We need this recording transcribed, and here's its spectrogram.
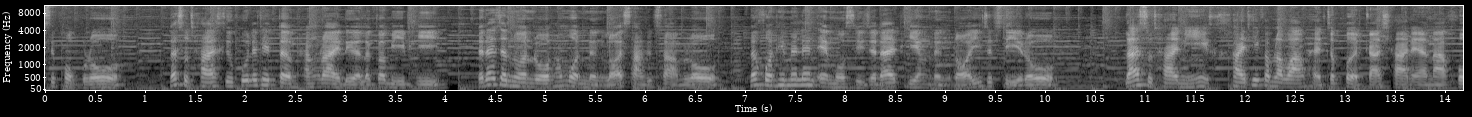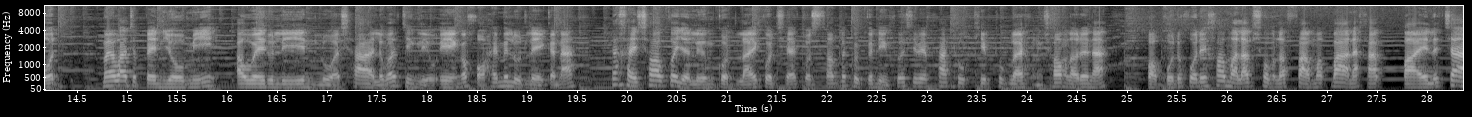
116 โร และสุดท้ายคือผู้เล่นที่เติมทั้งรายเดือนแล้วก็ BP จะได้จำนวนโรทั้งหมด 133 โร และคนที่ไม่เล่น MOC จะได้เพียง 124 โร และสุดท้ายนี้ใครที่กำลังวางแผนจะเปิดกาชาในอนาคต ไม่ว่าจะเป็นโยมิอเวดูลีน หลัวชา หรือว่าจิงหลิวเองก็ขอให้ไม่หลุดเลกกันนะ ถ้าใครชอบก็อย่าลืมกดไลค์กดแชร์กดซับและกดกระดิ่งเพื่อที่ไม่พลาดทุกคลิปทุกไลฟ์ของช่องเราด้วยนะ ขอบคุณทุกคนที่เข้ามารับชมรับฟังมากๆนะครับ ไปแล้วจ้า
